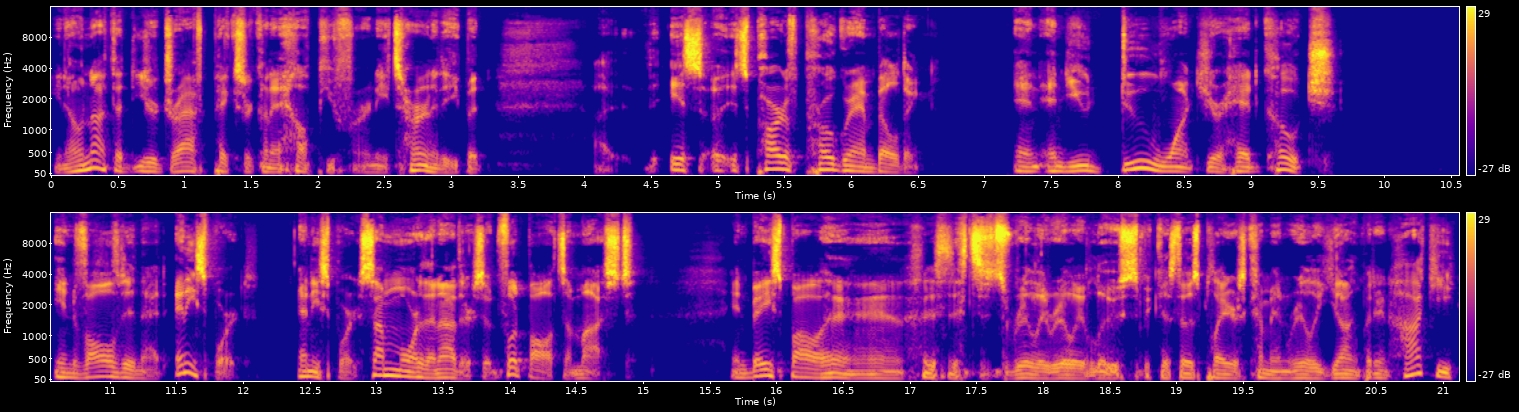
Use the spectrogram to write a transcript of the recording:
You know, not that your draft picks are going to help you for an eternity, but uh, it's it's part of program building. And and you do want your head coach involved in that. Any sport any sport some more than others. In football it's a must. In baseball eh, it's, it's really really loose because those players come in really young. But in hockey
